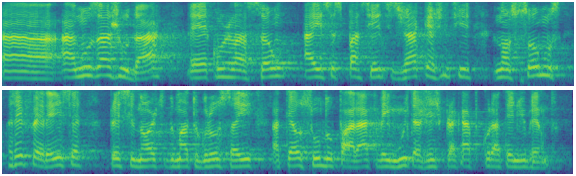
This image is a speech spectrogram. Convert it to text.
a, a nos ajudar é, com relação a esses pacientes, já que a gente nós somos referência para esse norte do Mato Grosso aí até o sul do Pará, que vem muita gente para cá procurar atendimento.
